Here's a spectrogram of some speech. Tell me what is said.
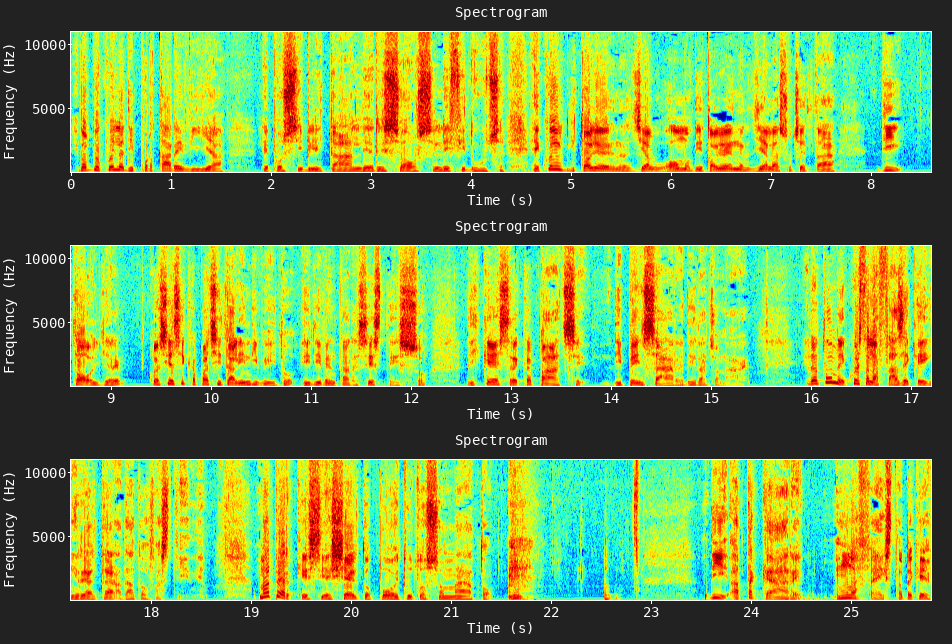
è proprio quella di portare via le possibilità, le risorse, le fiducie, è quello di togliere energia all'uomo, di togliere energia alla società, di togliere qualsiasi capacità all'individuo di diventare se stesso, di essere capace di pensare, di ragionare. D'altronde questa è la frase che in realtà ha dato fastidio. Ma perché si è scelto poi tutto sommato di attaccare una festa, perché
